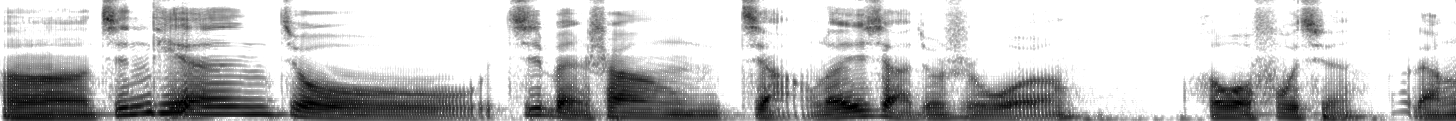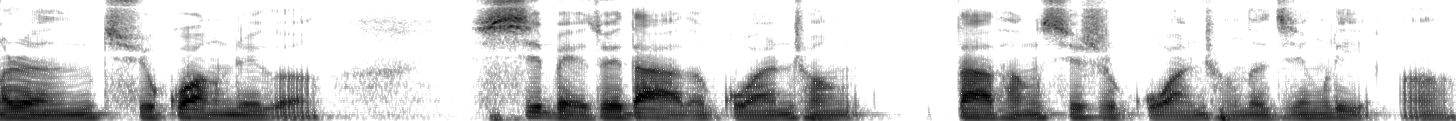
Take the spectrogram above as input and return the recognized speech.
嗯，今天就基本上讲了一下，就是我和我父亲两个人去逛这个西北最大的古玩城——大唐西市古玩城的经历啊。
